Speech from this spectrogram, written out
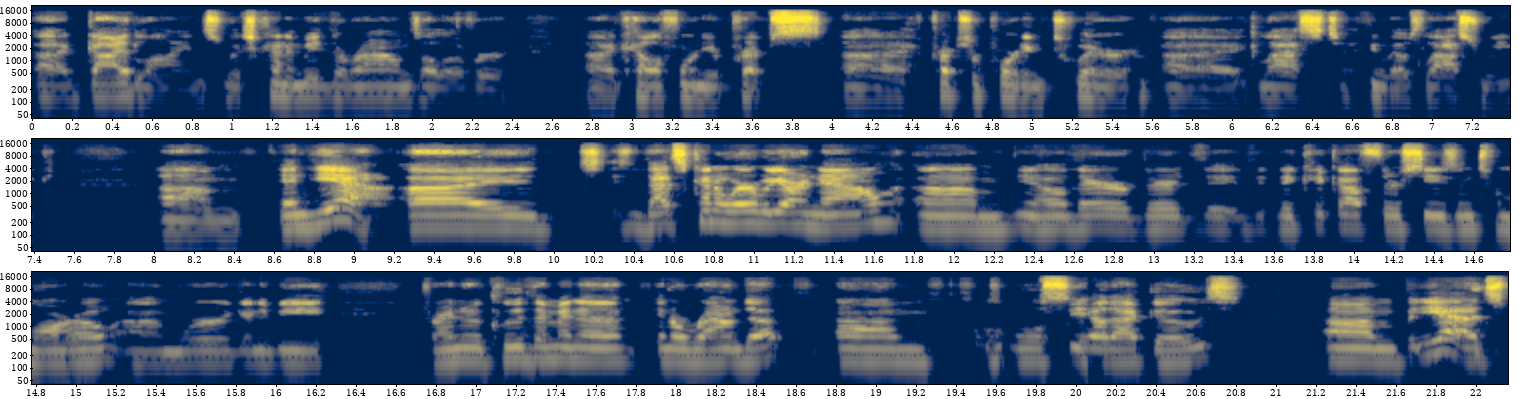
uh, guidelines, which kind of made the rounds all over uh, California preps uh, preps reporting Twitter uh, last I think that was last week. Um, and yeah, that's kind of where we are now. Um, you know, they're they're they, they kick off their season tomorrow. Um, we're going to be trying to include them in a in a roundup. Um, we'll see how that goes. Um, but yeah, it's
